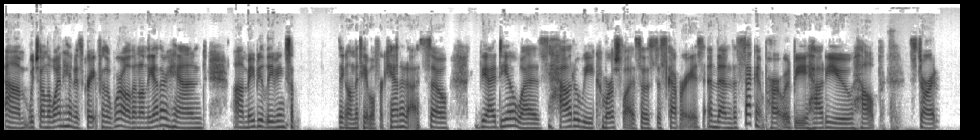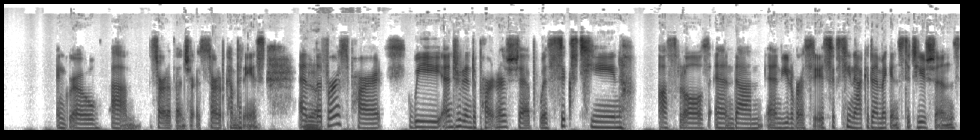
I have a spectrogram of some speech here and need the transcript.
um, which on the one hand is great for the world, and on the other hand, uh, maybe leaving something on the table for Canada. So the idea was how do we commercialize those discoveries? And then the second part would be how do you help start and grow um, startup ventures, startup companies. And yeah. the first part, we entered into partnership with 16 hospitals and um, and universities, 16 academic institutions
